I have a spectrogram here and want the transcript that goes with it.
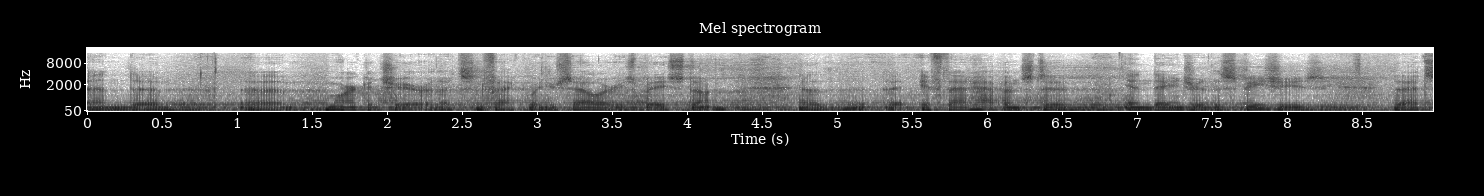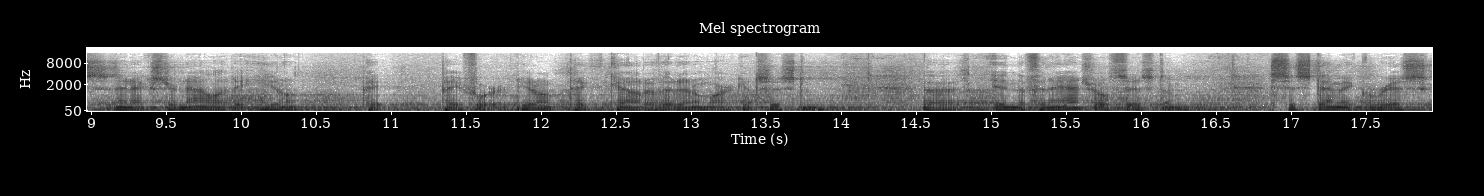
and uh, uh, market share. That's in fact what your salary is based on. Uh, if that happens to endanger the species, that's an externality. You don't pay, pay for it. You don't take account of it in a market system. Uh, in the financial system, systemic risk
